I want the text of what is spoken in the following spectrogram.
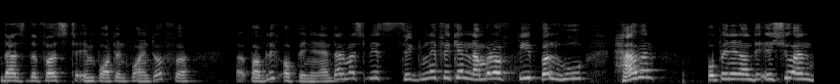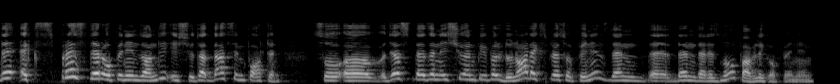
That's the first important point of public opinion. And there must be a significant number of people who have an opinion on the issue and they express their opinions on the issue that that's important so uh, just there's an issue and people do not express opinions then then there is no public opinion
